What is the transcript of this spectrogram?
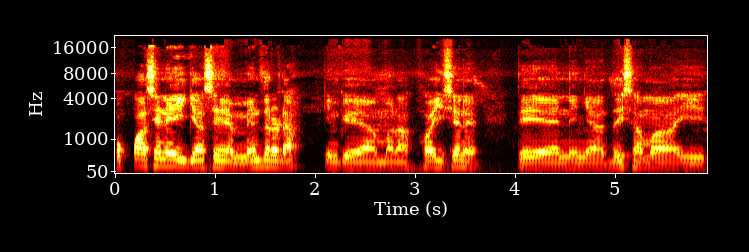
પપ્પા છે ને એ ગયા છે મેંદરડા, કેમ કે મારા ફઈ છે ને, તે એને અહીંયા દૈસામાં એ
